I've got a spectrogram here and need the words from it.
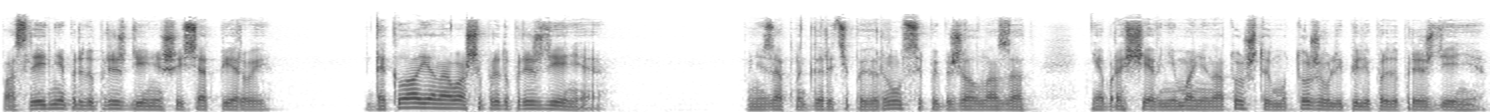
Последнее предупреждение, 61-й. Доклал я на ваше предупреждение». Внезапно Гэрроти повернулся и побежал назад, не обращая внимания на то, что ему тоже влепили предупреждение.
